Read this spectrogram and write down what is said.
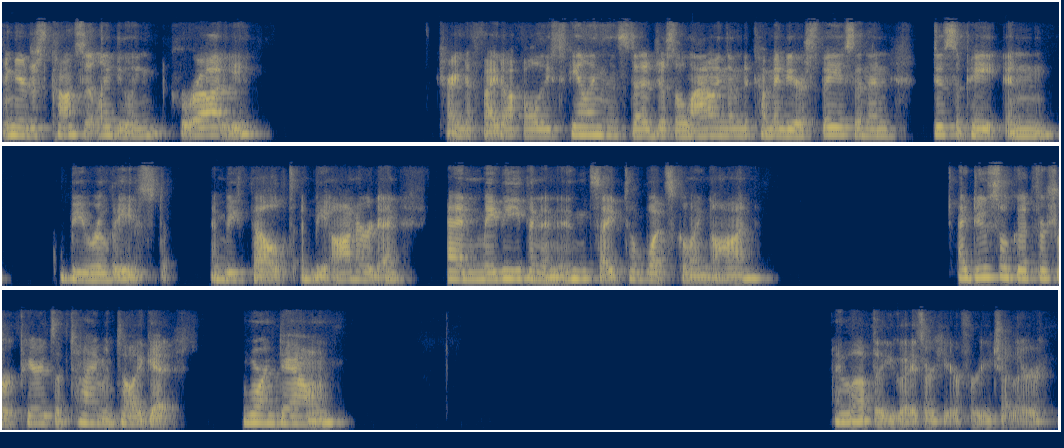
and you're just constantly doing karate trying to fight off all these feelings instead of just allowing them to come into your space and then dissipate and be released and be felt and be honored and and maybe even an insight to what's going on. I do so good for short periods of time until I get worn down. I love that you guys are here for each other.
